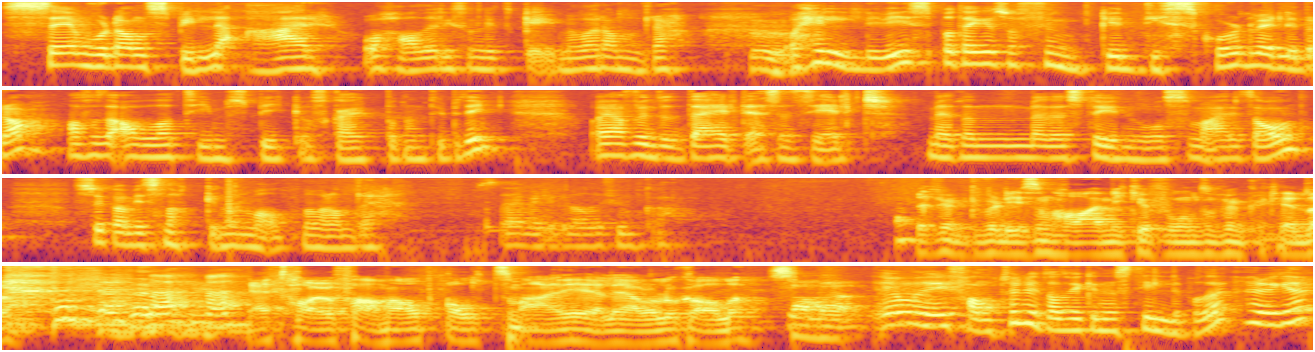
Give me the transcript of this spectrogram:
se hvordan spillet er, og ha det liksom litt gøy med hverandre. Og heldigvis på TG så funker Discord veldig bra. Altså det alle Teamspeak og Skype og den type ting. Og jeg har funnet ut at det er helt essensielt med, den, med det støynivået som er i salen. Så kan vi snakke normalt med hverandre. Så det er veldig bra det funka. Det funker for de som har en mikrofon som funker til det. Jeg tar jo faen meg opp alt som er i hele jævla lokalet. Samme. Jo, men vi fant vel ut at vi kunne stille på det, hører du ikke?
